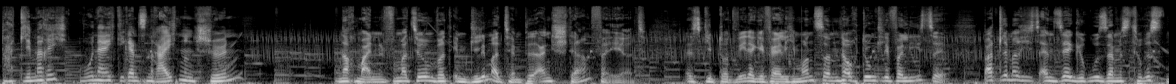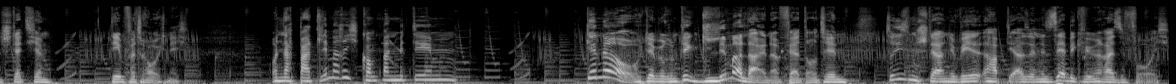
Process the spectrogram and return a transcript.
Bad Glimmerich? Wohnen eigentlich die ganzen Reichen und Schönen? Nach meinen Informationen wird im Glimmertempel ein Stern verehrt. Es gibt dort weder gefährliche Monster noch dunkle Verliese. Bad Limmerich ist ein sehr geruhsames Touristenstädtchen. Dem vertraue ich nicht. Und nach Bad Limmerich kommt man mit dem Genau, der berühmte Glimmerliner fährt dorthin. Zu diesem Sternjuwel habt ihr also eine sehr bequeme Reise vor euch.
